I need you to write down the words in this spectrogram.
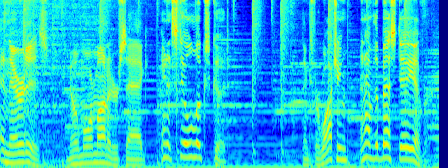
And there it is. No more monitor sag, and it still looks good. Thanks for watching, and have the best day ever.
